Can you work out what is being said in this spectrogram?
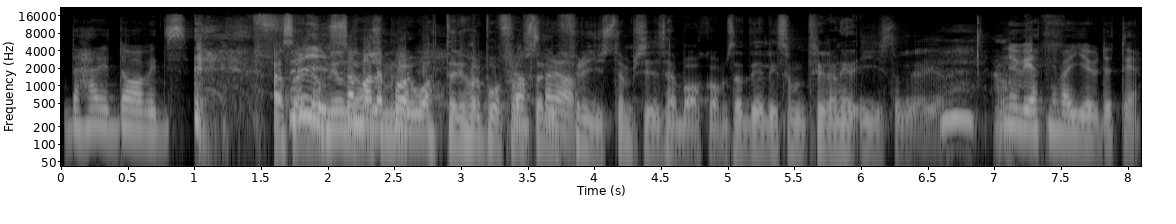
det här är Davids Alltså, frys undrar som vad håller som på låter, det håller på att frosta ur frysen precis här bakom. Så det liksom trillar ner is och grejer. Nu vet ni vad ljudet är.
